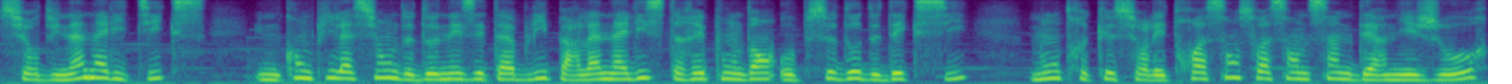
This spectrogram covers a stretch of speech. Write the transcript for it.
Sur Dune Analytics, une compilation de données établies par l'analyste répondant au pseudo de Dexy montre que sur les 365 derniers jours,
